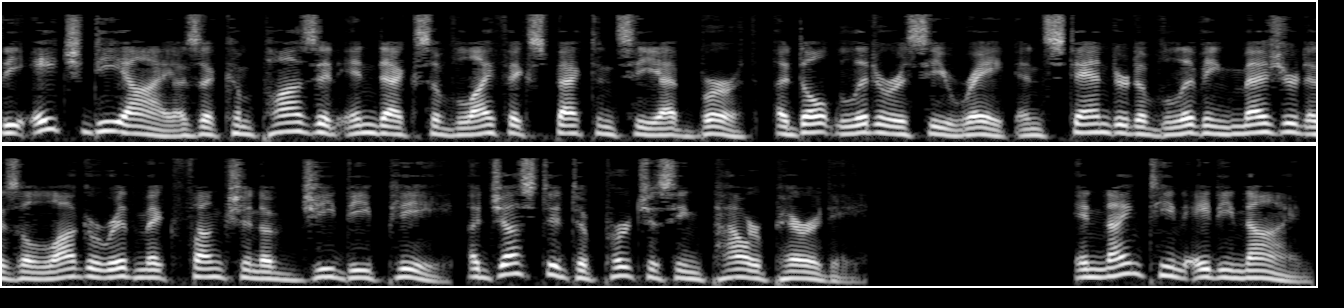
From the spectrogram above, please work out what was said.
HDI is a composite index of life expectancy at birth, adult literacy rate and standard of living measured as a logarithmic function of GDP, adjusted to purchasing power parity. In 1989,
